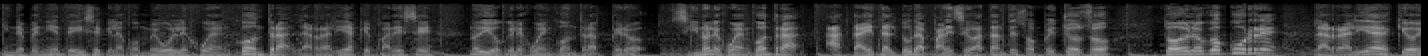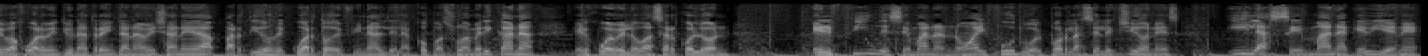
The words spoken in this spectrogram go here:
Independiente dice que la Conmebol le juega en contra. La realidad es que parece, no digo que le juegue en contra, pero si no le juega en contra, hasta esta altura parece bastante sospechoso todo lo que ocurre. La realidad es que hoy va a jugar 21 a 30 en Avellaneda, partidos de cuarto de final de la Copa Sudamericana. El jueves lo va a hacer Colón. El fin de semana no hay fútbol por las elecciones y la semana que viene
